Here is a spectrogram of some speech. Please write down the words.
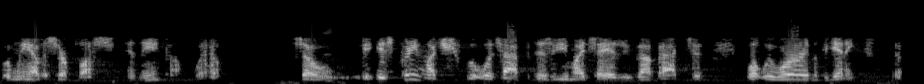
when we have a surplus in the income with them. So it's pretty much what's happened is, you might say, as we've gone back to what we were in the beginning. The,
